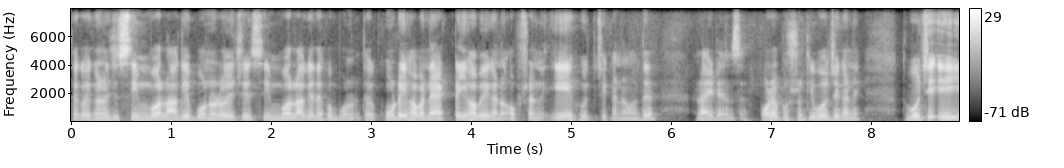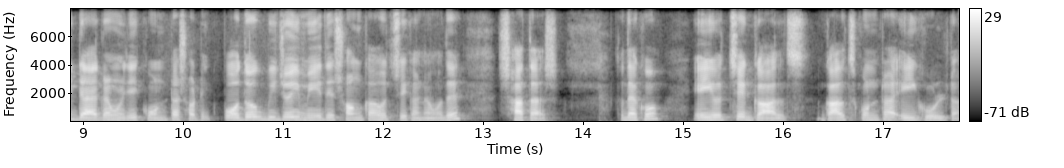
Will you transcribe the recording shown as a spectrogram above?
দেখো এখানে হচ্ছে সিম্বল আগে বর্ণ রয়েছে। সিম্বল আগে দেখো বর্ণ। দেখো কোনোটাই হবে না, একটাই হবে এখানে অপশান এ হচ্ছে এখানে আমাদের রাইট অ্যান্সার পরের প্রশ্ন কী বলছে এখানে? তো বলছে এই ডায়াগ্রাম অনুযায়ী কোনটা সঠিক? পদক বিজয়ী মেয়েদের সংখ্যা হচ্ছে এখানে আমাদের সাতাশ। তো দেখো, এই হচ্ছে গার্লস গার্লস কোনটা? এই গোলটা।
